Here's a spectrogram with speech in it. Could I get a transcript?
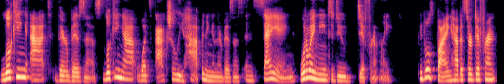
looking at their business, looking at what's actually happening in their business and saying, what do I need to do differently? People's buying habits are different.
